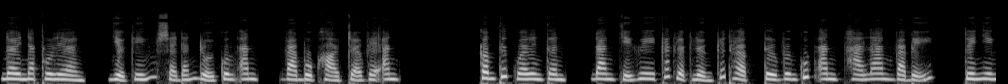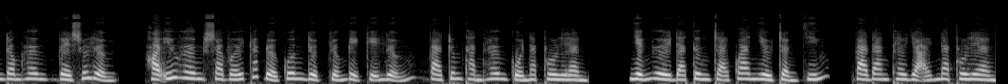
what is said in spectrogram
nơi Napoleon dự kiến sẽ đánh đuổi quân Anh và buộc họ trở về Anh. Công thức Wellington đang chỉ huy các lực lượng kết hợp từ Vương quốc Anh, Hà Lan và Bỉ, tuy nhiên đông hơn về số lượng, họ yếu hơn so với các đội quân được chuẩn bị kỹ lưỡng và trung thành hơn của Napoleon. Những người đã từng trải qua nhiều trận chiến và đang theo dõi Napoleon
